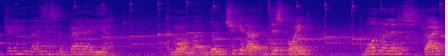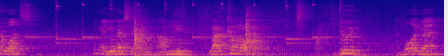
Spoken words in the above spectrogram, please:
I'm telling you guys, this is a bad idea. Come on, man. Don't chicken out at this point. Come on, man, let's just try it for once. Come on, you guys can come. I'm leaving. Man, come on. Dude, Come on, man.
